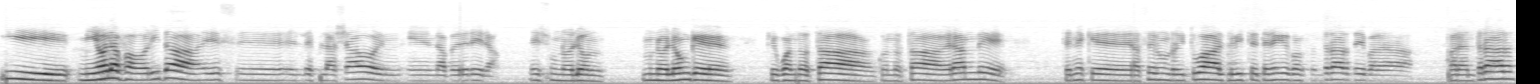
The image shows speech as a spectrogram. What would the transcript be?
Y mi ola favorita es eh, el desplayado en, la pedrera, es un olón, un olón que que cuando está, cuando está grande tenés que hacer un ritual, ¿viste? tenés que concentrarte para, para entrar,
